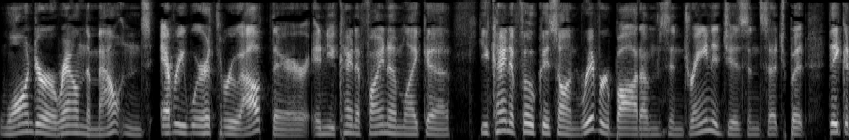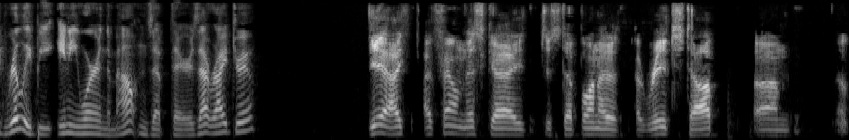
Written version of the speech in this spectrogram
wander around the mountains everywhere throughout there and you kind of find them like a you kind of focus on river bottoms and drainages and such but they could really be anywhere in the mountains up there. Is that right drew? Yeah i i found this guy just up on a, a ridge top um a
